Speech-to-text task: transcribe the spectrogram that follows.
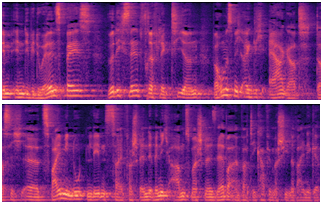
Im individuellen Space würde ich selbst reflektieren, warum es mich eigentlich ärgert, dass ich äh, zwei Minuten Lebenszeit verschwende, wenn ich abends mal schnell selber einfach die Kaffeemaschine reinige.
